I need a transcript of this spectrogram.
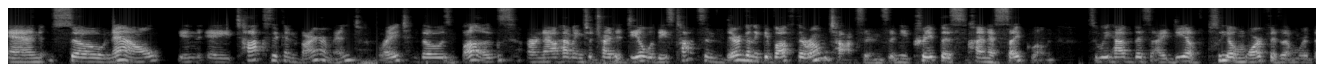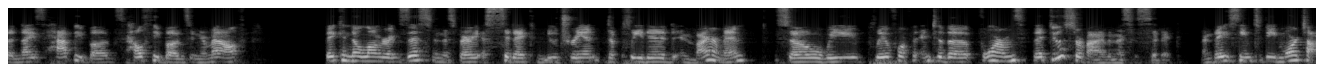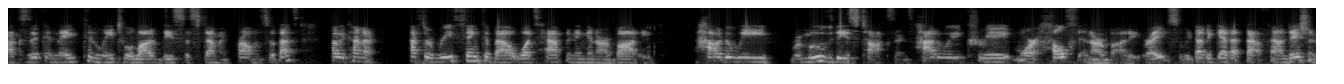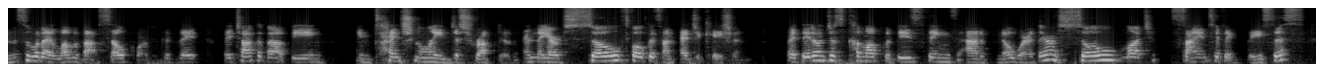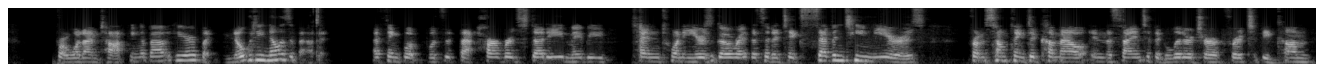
And so now, in a toxic environment, right, those bugs are now having to try to deal with these toxins. They're going to give off their own toxins, and you create this kind of cyclone. So we have this idea of pleomorphism, where the nice, happy bugs, healthy bugs in your mouth, they can no longer exist in this very acidic, nutrient depleted environment. So we pleomorph into the forms that do survive in this acidic And they seem to be more toxic and they can lead to a lot of these systemic problems. So that's how we kind of have to rethink about what's happening in our body. How do we remove these toxins? How do we create more health in our body, right? So we got to get at that foundation. This is what I love about Cellcore because they they talk about being intentionally disruptive and they are so focused on education. Right? They don't just come up with these things out of nowhere. There is so much scientific basis for what I'm talking about here, but nobody knows about it. I think what was it that Harvard study maybe 10, 20 years ago, right? That said it takes 17 years from something to come out in the scientific literature for it to become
